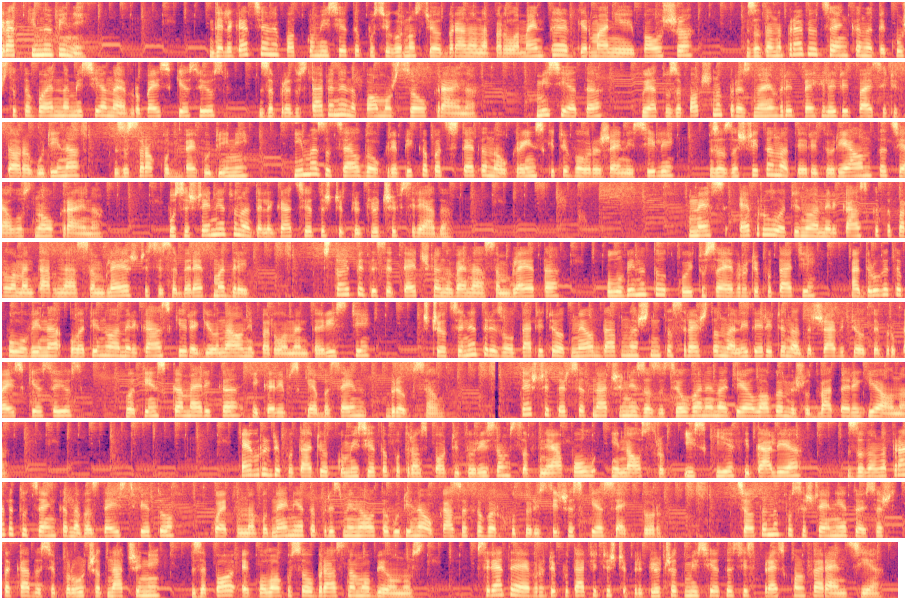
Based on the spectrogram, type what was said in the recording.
Кратки новини. Делегация на подкомисията по сигурност и отбрана на парламента е в Германия и Полша, за да направи оценка на текущата военна мисия на Европейския съюз за предоставяне на помощ за Украина. Мисията, която започна през ноември 2022 година за срок от две години, има за цел да укрепи капацитета на украинските въоръжени сили за защита на териториалната цялост на Украина. Посещението на делегацията ще приключи в сряда. Днес Евро-Латиноамериканската парламентарна асамблея ще се събере в Мадрид. 150-те членове на асамблеята, половината от които са евродепутати, а другата половина латиноамерикански регионални парламентаристи, ще оценят резултатите от неотдавнашната среща на лидерите на държавите от Европейския съюз, Латинска Америка и Карибския басейн в Брюксел. Те ще търсят начини за засилване на диалога между двата региона. Евродепутати от Комисията по транспорт и туризъм са в Неапол и на остров Иския в Италия, за да направят оценка на въздействието, което наводненията през миналата година оказаха върху туристическия сектор – Целта на посещението е също така да се проучат начини за по-екологосъобразна мобилност. В сряда евродепутатите ще приключат мисията си с пресконференция –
